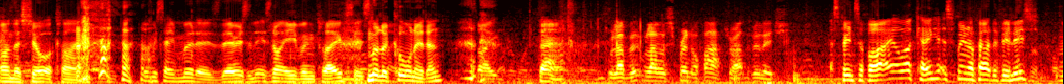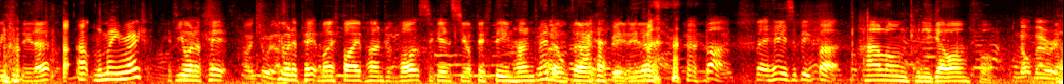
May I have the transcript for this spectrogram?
on the shorter climb. when we say mullers, there isn't. It's not even close. It's Muller like, corner then. like that. We'll have a, we'll have a sprint off after at the village. A sprint off. Oh, okay, a sprint off out the village. We can do that. Up the main road? If you want to pit, if you want to pit my 500 watts against your 1500, I'm very happy to do that. But but here's a big but. How long can you go on for? Not very.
